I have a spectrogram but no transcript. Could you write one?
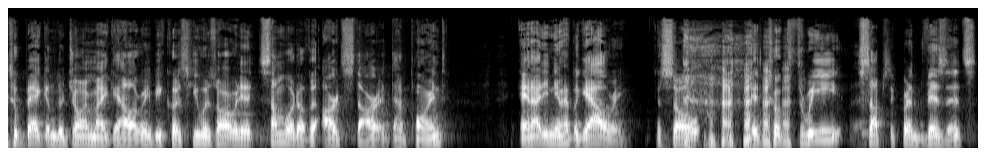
to beg him to join my gallery because he was already somewhat of an art star at that point. And I didn't even have a gallery. So it took three subsequent visits.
